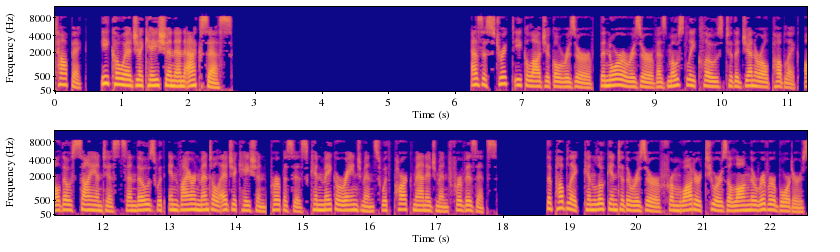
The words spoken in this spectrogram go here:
Ecoeducation and access As a strict ecological reserve, the Nora Reserve is mostly closed to the general public, although scientists and those with environmental education purposes can make arrangements with park management for visits. The public can look into the reserve from water tours along the river borders,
